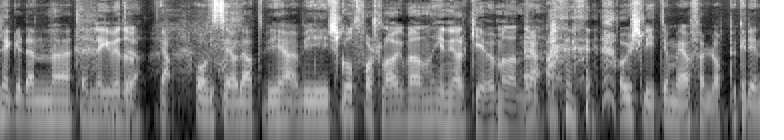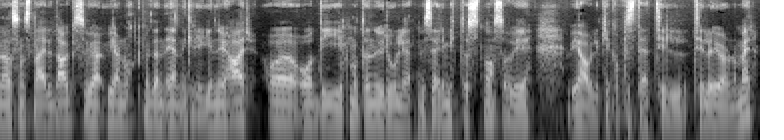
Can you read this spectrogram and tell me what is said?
legger den uh, Den legger vi død. Ja, og vi ser jo det at vi, vi Godt forslag, men inn i arkivet med den. Ja. og vi sliter jo med å følge opp Ukraina sånn som det er i dag, så vi har, vi har, nok med den ene krigen vi har. Og, og de måte, den uroligheten vi ser i Midtøsten nå, så vi, vi, har vel ikke kapasitet til, til å gjøre noe mer.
